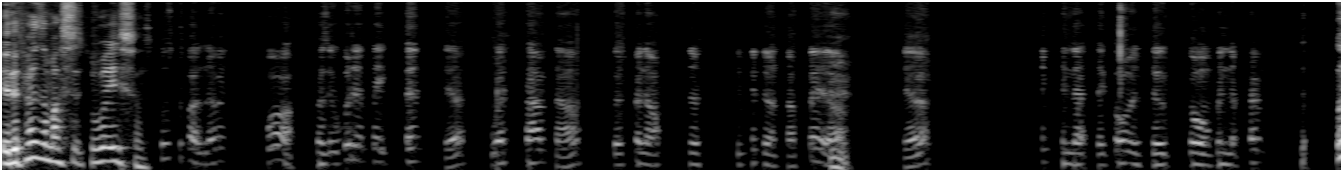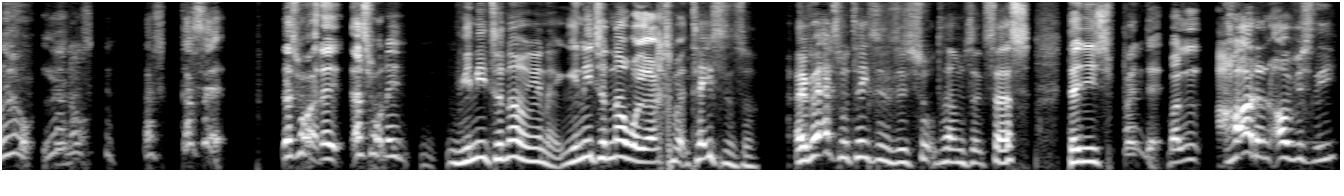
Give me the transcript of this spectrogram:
It depends on my situation. It's also about knowing who you are. Because it wouldn't make sense, yeah. West Ham now, they're spending 150 million on a player, mm. yeah, thinking that they're going to go and win the Premier Well, yeah, They're that's good. That's that's it. That's what they. That's what they. You need to know, you know. You need to know what your expectations are. If your expectations is short-term success, then you spend it. But Harden, obviously,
